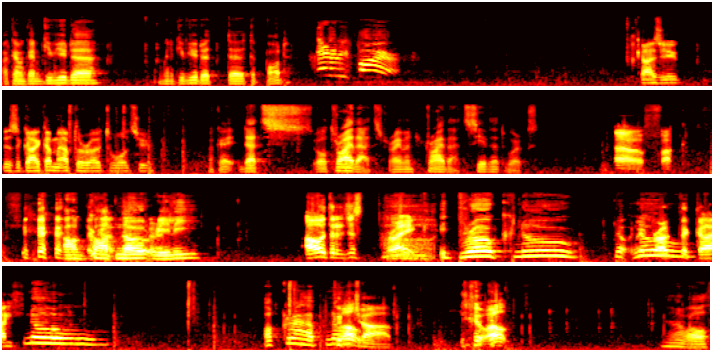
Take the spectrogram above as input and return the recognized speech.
Okay, I'm gonna give you the. I'm gonna give you the the, the pod. Enemy fire. Guys, you there's a guy coming up the road towards you. Okay, that's. Well, try that, Raymond. Try that. See if that works. Oh, fuck. Oh God, no! Really? Oh, did it just break? it broke. No. No. we no. broke the gun. No. Oh crap! No. Good Well- job. well, Oh well,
